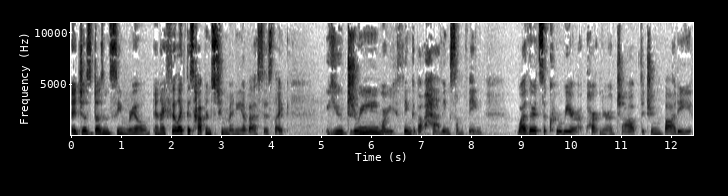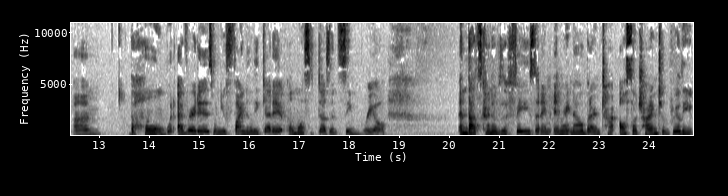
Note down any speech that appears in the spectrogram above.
it just doesn't seem real. And I feel like this happens to many of us is like you dream or you think about having something, whether it's a career, a partner, a job, the dream body, um, the home, whatever it is, when you finally get it, it almost doesn't seem real. And that's kind of the phase that I'm in right now, but I'm try- also trying to really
